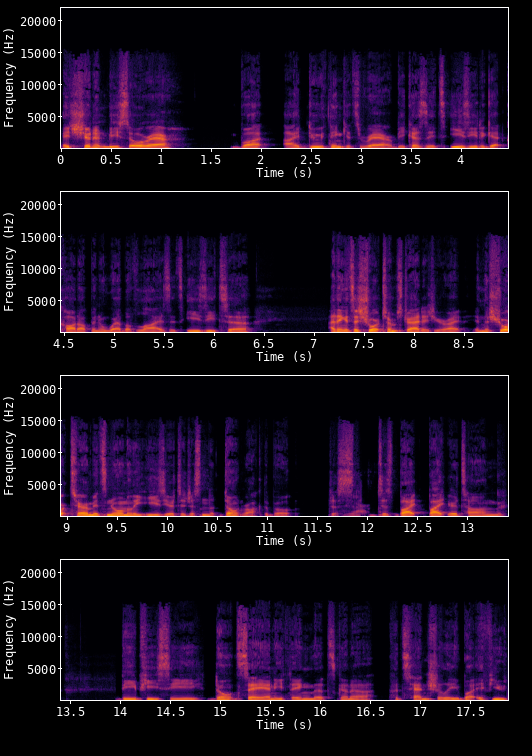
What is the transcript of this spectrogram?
it shouldn't be so rare, but I do think it's rare because it's easy to get caught up in a web of lies. It's easy to I think it's a short-term strategy, right? In the short term, it's normally easier to just n- don't rock the boat. Just Yeah. just bite bite your tongue, be PC, don't say anything that's gonna potentially. But if you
